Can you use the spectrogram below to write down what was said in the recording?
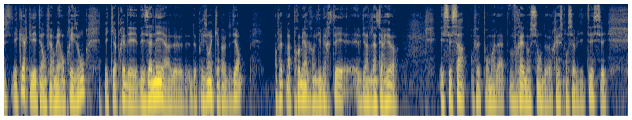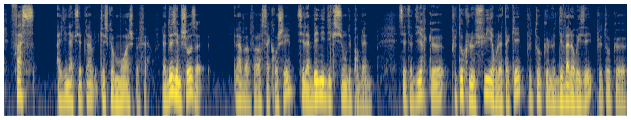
C'est clair qu'il était enfermé en prison, mais qui, après des, années hein, de, prison, est capable de dire, en fait, ma première grande liberté, elle vient de l'intérieur. Et c'est ça, en fait, pour moi, la vraie notion de responsabilité, c'est face à l'inacceptable, qu'est-ce que moi je peux faire? La deuxième chose, là, va falloir s'accrocher, c'est la bénédiction du problème. C'est-à-dire que plutôt que le fuir ou l'attaquer, plutôt que le dévaloriser, plutôt que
